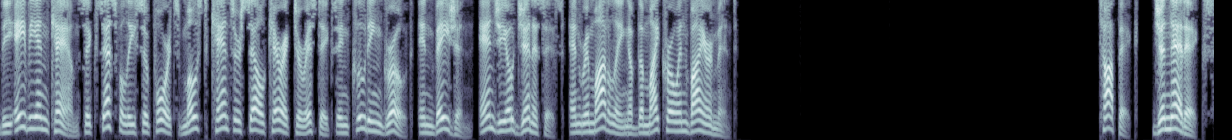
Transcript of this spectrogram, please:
The avian CAM successfully supports most cancer cell characteristics including growth, invasion, angiogenesis, and remodeling of the microenvironment. Genetics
